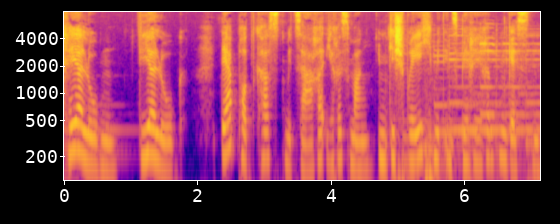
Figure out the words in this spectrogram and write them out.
Kreologen, Dialog, der Podcast mit Sarah Iris Mang im Gespräch mit inspirierenden Gästen.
